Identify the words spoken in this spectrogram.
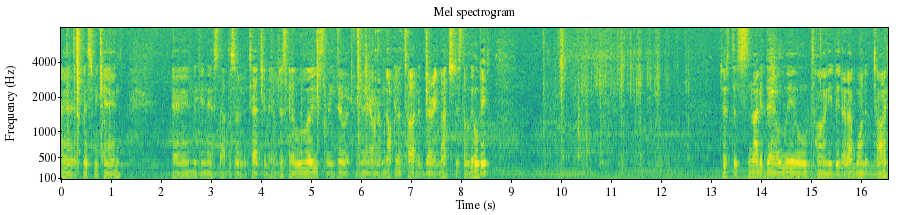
as best we can and we can now start to sort of attach it now. I'm just going to loosely do it from there and I'm not going to tighten it very much, just a little bit. Just to snug it down a little tiny bit. I don't want it tight.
